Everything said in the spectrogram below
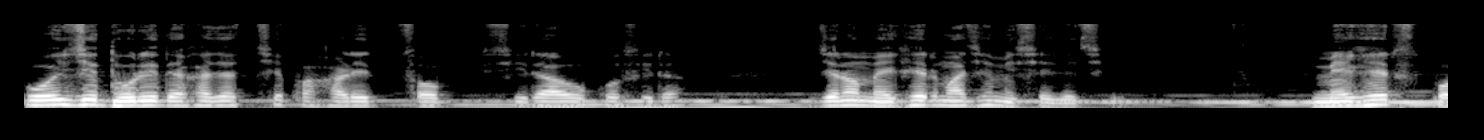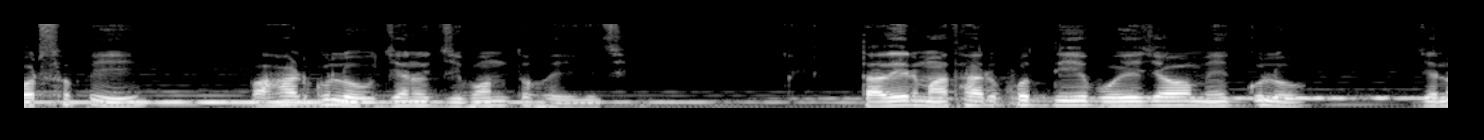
ওই যে দূরে দেখা যাচ্ছে পাহাড়ের সব শিরা, উপশিরা, যেন মেঘের মাঝে মিশে গেছে। মেঘের স্পর্শ পেয়ে পাহাড়গুলোও যেন জীবন্ত হয়ে গেছে। তাদের মাথার উপর দিয়ে বয়ে যাওয়া মেঘগুলো যেন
